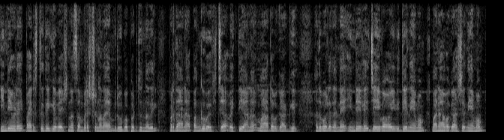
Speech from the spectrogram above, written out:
ഇന്ത്യയുടെ പരിസ്ഥിതി ഗവേഷണ സംരക്ഷണ നയം രൂപപ്പെടുത്തുന്നതിൽ പ്രധാന പങ്കുവഹിച്ച വ്യക്തിയാണ് മാധവ് ഗാഡ്ഗിൽ. അതുപോലെ തന്നെ ഇന്ത്യയിലെ ജൈവവൈവിധ്യ നിയമം വനാവകാശ നിയമം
